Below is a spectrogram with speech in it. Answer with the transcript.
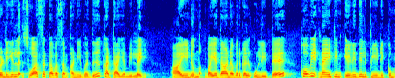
வெளியில் சுவாச கவசம் அணிவது கட்டாயமில்லை. ஆயினும் வயதானவர்கள் உள்ளிட்ட கோவிட் நைன்டீன் எளிதில் பீடிக்கும்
